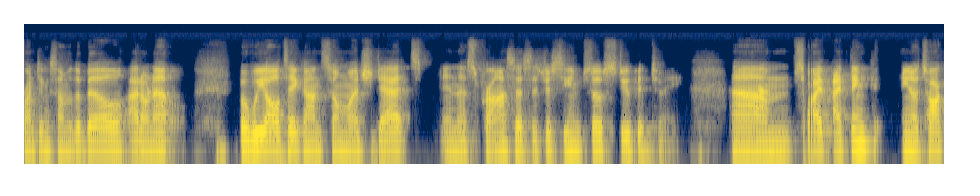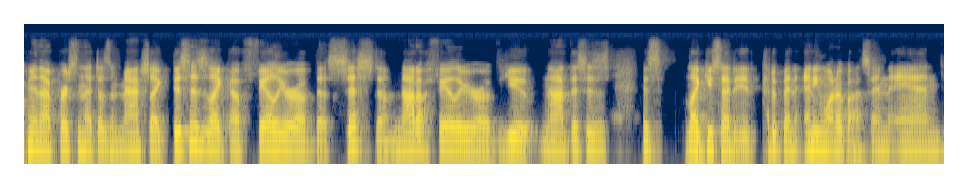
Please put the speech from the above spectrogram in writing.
fronting some of the bill. I don't know. But we all take on so much debt in this process it just seems so stupid to me. Um so i i think you know talking to that person that doesn't match like this is like a failure of the system not a failure of you not this is this like you said it could have been any one of us. And and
